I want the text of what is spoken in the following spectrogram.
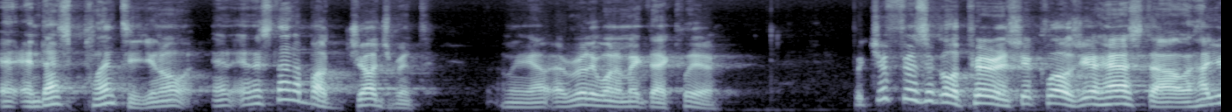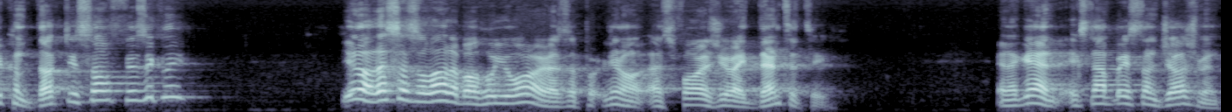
And, and that's plenty, you know, and, and it's not about judgment. I mean, I, I really want to make that clear. But your physical appearance, your clothes, your hairstyle, and how you conduct yourself physically, you know, that says a lot about who you are as a, you know, as far as your identity. And again, it's not based on judgment.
